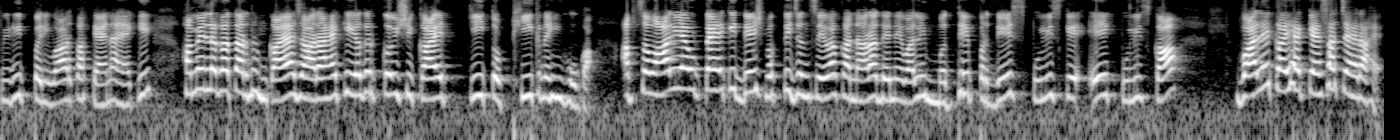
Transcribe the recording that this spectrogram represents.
पीड़ित परिवार का कहना है कि हमें लगातार धमकाया जा रहा है कि अगर कोई शिकायत की तो ठीक नहीं होगा। अब सवाल यह उठता है कि देशभक्ति जनसेवा का नारा देने वाली मध्य प्रदेश पुलिस के एक पुलिस का वाले का यह कैसा चेहरा है?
